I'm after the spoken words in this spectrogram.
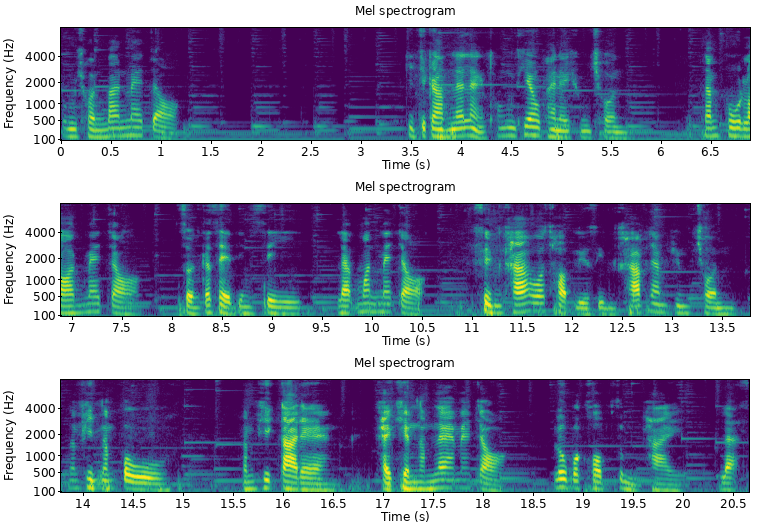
ชุมชนบ้านแม่จอก กิจกรรมและแหล่งท่องเที่ยวภายในชุมชน น้ำพุร้อนแม่จอกสวนเกษตรอินทรีย์ และม่อนแม่จอก สินค้าโอท็อปหรือสินค้าประจำชุมชน น้ำพริกน้ำปู น้ำพริกตาแดง ไข่เค็มน้ำแร่แม่จอก ลูกประคบสมุนไพรและส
